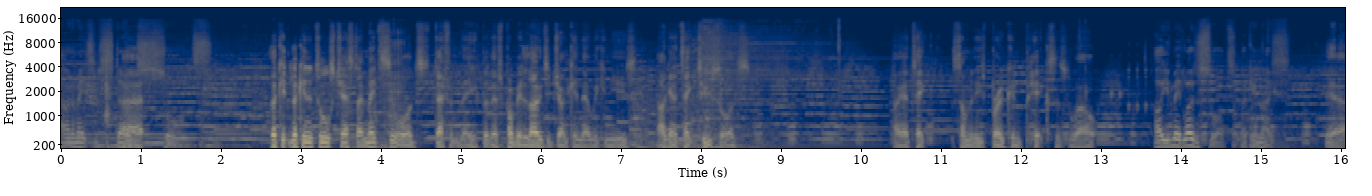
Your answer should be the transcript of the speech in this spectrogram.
I'm gonna make some stone Uh, swords. Look at look in the tools chest. I made swords, definitely, but there's probably loads of junk in there we can use. I'm going to take two swords. I'm to take some of these broken picks as well. Oh, you've made loads of swords. Okay, nice. Yeah.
